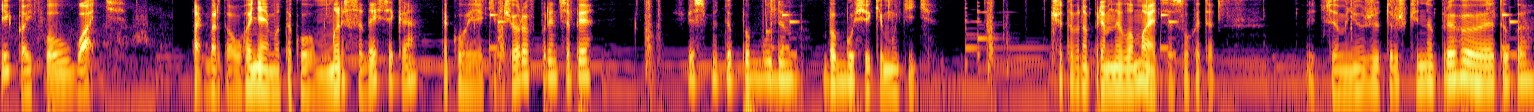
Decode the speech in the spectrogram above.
І кайфувати. Так, Берто, уганяємо такого мерседесика, такого, як і вчора, в принципі. Щось ми тут побудемо бабусики мутіть. Чого-то вона прям не ламається, слухайте. І це мені вже трошки напрягає тупо.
